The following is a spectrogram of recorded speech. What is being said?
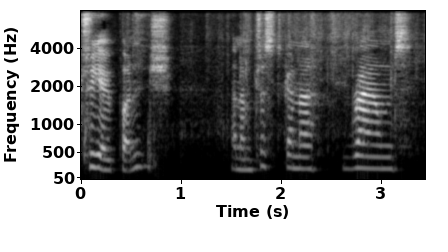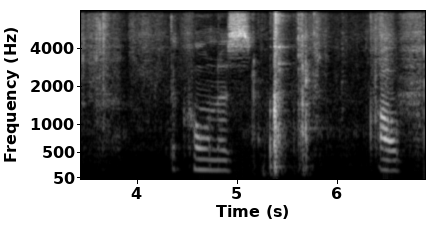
trio punch and I'm just going to round the corners of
